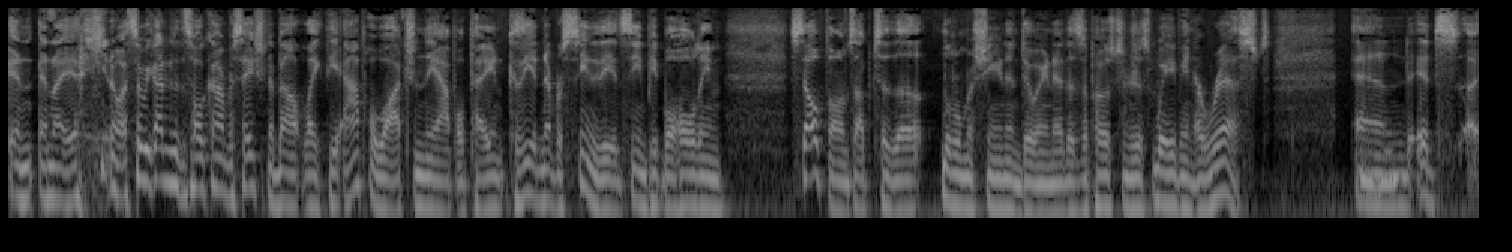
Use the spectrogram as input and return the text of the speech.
and, and I, you know, so we got into this whole conversation about like the Apple Watch and the Apple Pay because he had never seen it. He had seen people holding cell phones up to the little machine and doing it as opposed to just waving a wrist. And mm-hmm. it's uh,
